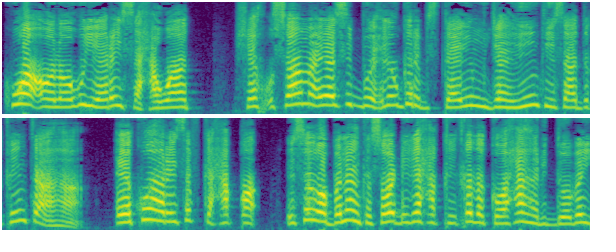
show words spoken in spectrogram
kuwa oo loogu yeedhay saxawaad. Sheekh usaama ayaa si buuxda u garab istaagay mujaahidiintii saadiqiinta ahaa ee ku haray safka xaqa isagoo bannaanka soo dhigay xaqiiqada kooxaha ridoobay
